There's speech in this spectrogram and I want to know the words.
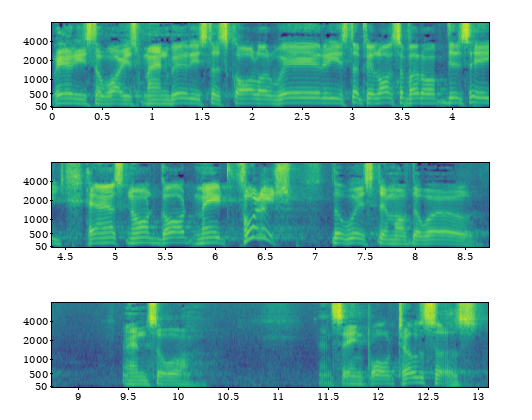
Where is the wise man? Where is the scholar? Where is the philosopher of this age? Has not God made foolish the wisdom of the world? And so on. And St. Paul tells us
